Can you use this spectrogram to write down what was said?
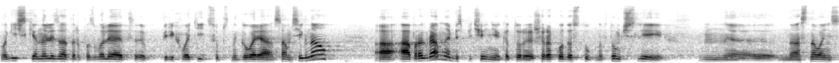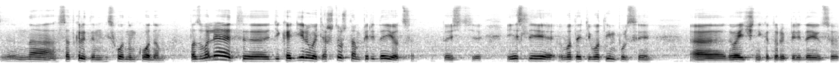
логический анализатор позволяет э, перехватить, собственно говоря, сам сигнал, а, а программное обеспечение, которое широко доступно, в том числе и э, на основании, на, с открытым исходным кодом, позволяет декодировать, а что же там передается. То есть, если вот эти вот импульсы Э, двоичные, которые передаются,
